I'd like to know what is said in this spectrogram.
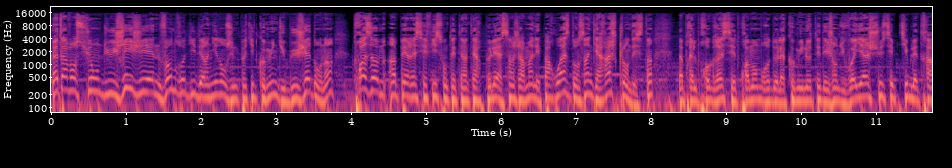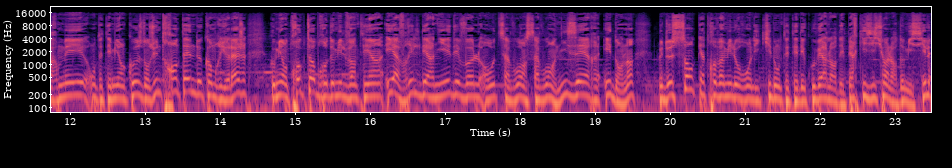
L'intervention du GIGN vendredi dernier dans une petite commune du Buget dont l'un. Trois hommes, un père et ses fils ont été interpellés à Saint-Germain-les-Paroisses dans un garage clandestin. D'après le progrès, ces trois membres de la communauté des gens du voyage susceptibles d'être armés ont été mis en cause dans une trentaine de cambriolages commis entre octobre 2000 2021 et avril dernier. Des vols en Haute-Savoie, en Savoie, en Isère et dans l'Ain. Plus de 180 000 euros en liquide ont été découverts lors des perquisitions à leur domicile.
